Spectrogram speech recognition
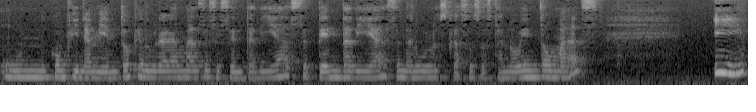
un confinamiento que durara más de 60 días, 70 días, en algunos casos hasta 90 o más. Y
